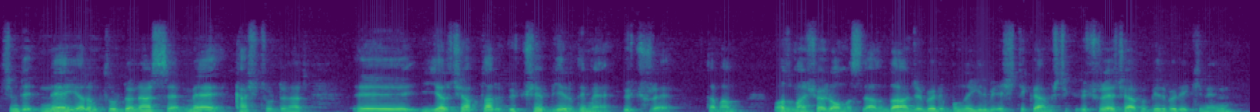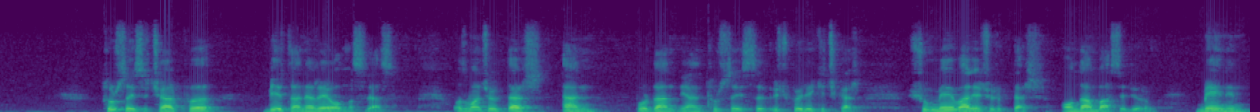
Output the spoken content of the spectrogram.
Şimdi N yarım tur dönerse M kaç tur döner? Ee, yarıçaplar 3'e 1 değil mi? 3R. Tamam. O zaman şöyle olması lazım. Daha önce böyle bununla ilgili bir eşitlik vermiştik. 3R çarpı 1 bölü 2'nin tur sayısı çarpı bir tane R olması lazım. O zaman çocuklar N buradan yani tur sayısı 3 bölü 2 çıkar. Şu M var ya çocuklar ondan bahsediyorum. M'nin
